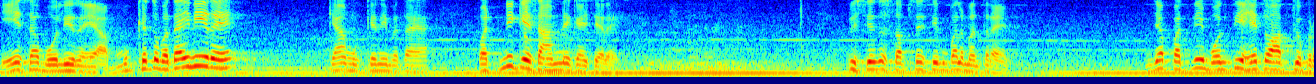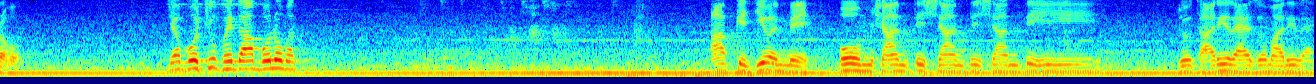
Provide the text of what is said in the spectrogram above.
ये सब बोल ही रहे आप, मुख्य तो बता ही नहीं रहे। क्या मुख्य नहीं बताया? पत्नी के सामने कैसे रहे? इससे तो सबसे सिंपल मंत्र है। जब पत्नी बोलती है तो आप चुप रहो। जब वो चुप है तो आप बोलो मत। आपके जीवन में ओम शांति शांति शांति, जो थारी है सो मारी है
